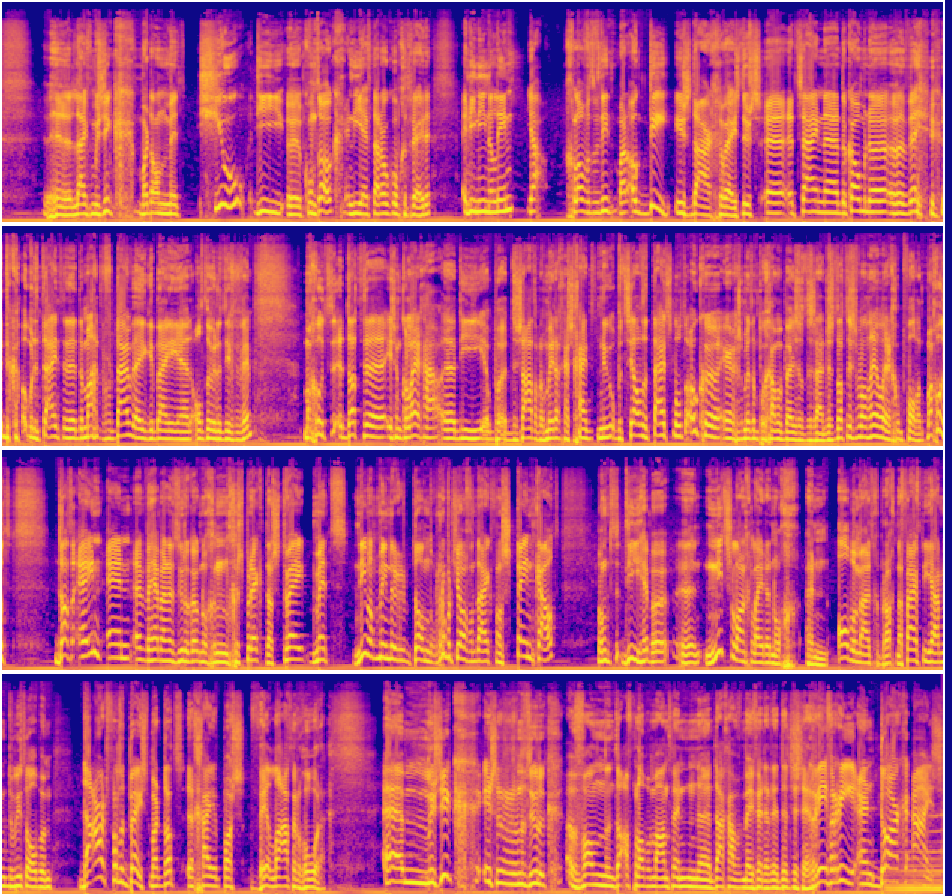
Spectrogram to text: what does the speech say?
uh, live muziek, maar dan met Shu. Die komt ook en die heeft daar ook opgetreden. En die Nina Lin, ja, geloof het of niet, maar ook die is daar geweest. Dus het zijn de komende weken, de komende tijd, de maanden voor tuinweken bij Alternative FM. Maar goed, dat is een collega die op de zaterdagmiddag... hij schijnt nu op hetzelfde tijdslot ook ergens met een programma bezig te zijn. Dus dat is wel heel erg opvallend. Maar goed, dat één. En we hebben natuurlijk ook nog een gesprek, dat is twee... met niemand minder dan Robert-Jan van Dijk van Steenkoud... Want die hebben niet zo lang geleden nog een album uitgebracht. Na 15 jaar een debuutalbum. De Aard van het Beest. Maar dat ga je pas veel later horen. Uh, muziek is er natuurlijk van de afgelopen maand. En daar gaan we mee verder. Dat is Reverie en Dark Eyes.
